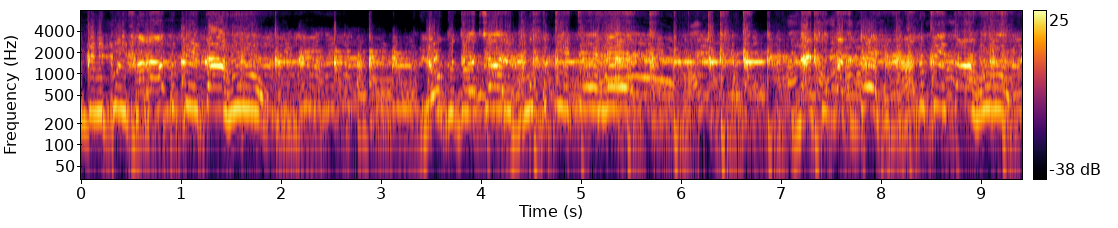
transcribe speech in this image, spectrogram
बिल्कुल खराब पीता हूँ। लोग दो चार घूट पीते हैं। मैं तो बस बेहिसाब पीता हूँ।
